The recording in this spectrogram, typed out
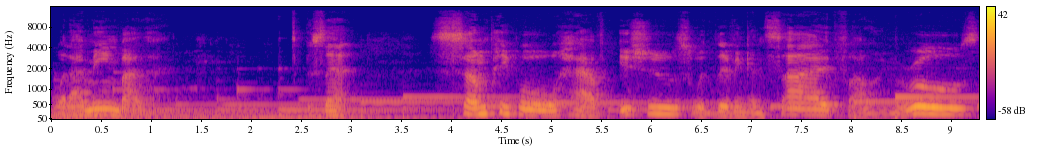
What I mean by that is that some people have issues with living inside, following rules.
